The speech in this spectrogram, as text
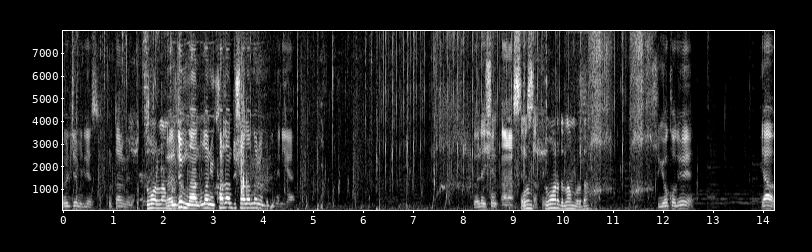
öleceğim İlyas. Kurtar beni. Su var lan burada. Öldüm lan. Ulan yukarıdan düşen adamlar öldürdü beni ya. Böyle işin anasını Oğlum satayım. su vardı lan burada. Su yok oluyor ya. Ya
